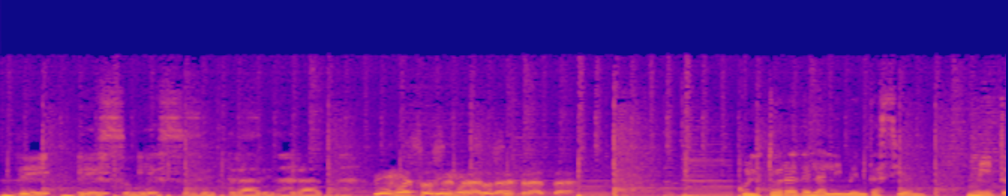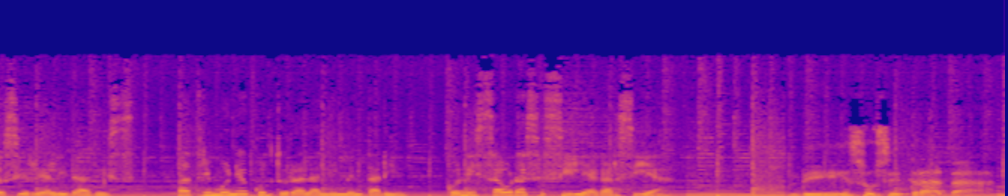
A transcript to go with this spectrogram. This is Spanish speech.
De eso, eso se trata. De eso, se, trata. se trata. Cultura de la alimentación, mitos y realidades. Patrimonio cultural alimentario. Con Isaura Cecilia García. De eso se trata.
